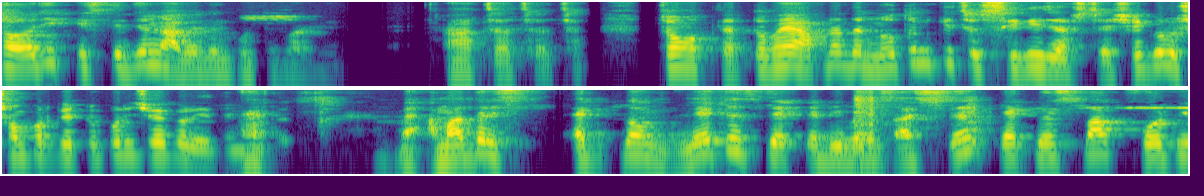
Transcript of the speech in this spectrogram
সহজেই কিস্তির জন্য আবেদন করতে পারবেন। আচ্ছা আচ্ছা আচ্ছা। চমৎকার। তো ভাই আপনাদের নতুন কিছু সিরিজ আসছে সেগুলো সম্পর্কে একটু পরিচয় করিয়ে দিন। হ্যাঁ। আমাদের একদম লেটেস্ট একটা ডিভাইস আসছে Tecno Spark forty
